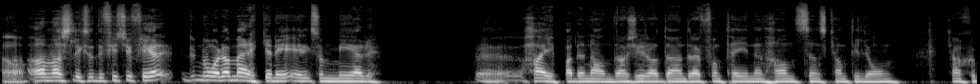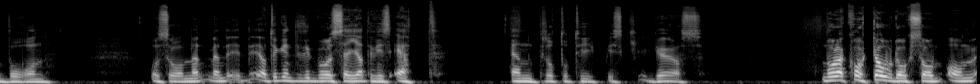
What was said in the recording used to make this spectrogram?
Ja. Annars, liksom, det finns ju fler. Några märken är, är liksom mer eh, hypade än andra. Girardin, Dreifontainen, Hansens, Cantillon, kanske Bon och så. Men, men jag tycker inte det går att säga att det finns ett, en prototypisk gös. Några korta ord också om, om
